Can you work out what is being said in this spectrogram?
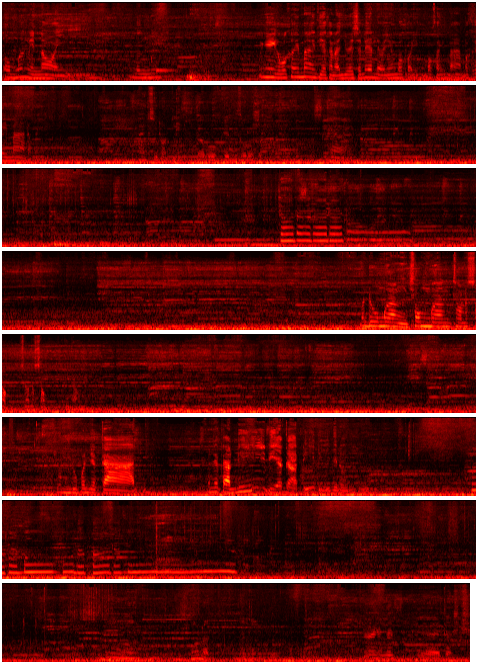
เมืองออมบันออมเมืองเนี่ยหน่อยเมืองเมืองเป็นไงก็บ่เคยมาเดียวขนาดอยู่ไอซ์แลนด์แล้วยังบ่ค่อยบ่ค่อยมาบ่เคยมาทำไมมาขี่รถเลย Það er ókið í Þorlásson. เออดาดาดาดาดามาดูเมืองชมเมืองโทรศัพท์โทรศัพท์พี่น้อง บรรยากาศ บรรยากาศดีดีอากาศดีดีพี่น้องปาราบูปูราปาราบู Mm. Svona. Hvað er þetta? Ég veit ekki.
